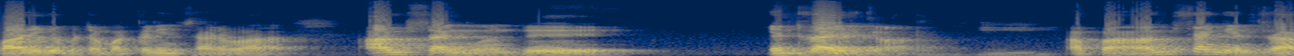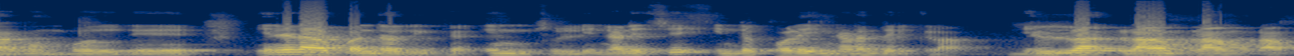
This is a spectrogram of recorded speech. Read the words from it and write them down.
பாதிக்கப்பட்ட மக்களின் சார்பா ஆம்ஸ்டாங் வந்து என்ட்ரா இருக்கலாம் ம். அப்போ ஆம்ஸ்டாங் என்ட்ரு ஆகும்போது என்னடா பண்ணுறதுக்குன்னு சொல்லி நினச்சி இந்த கொலை நடந்திருக்கலாம். எல்லாம் லாம் லாம் லாம்.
